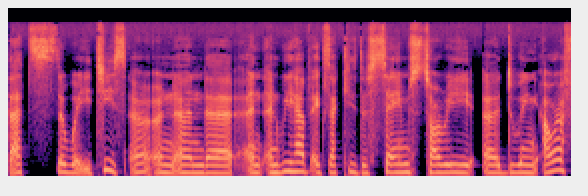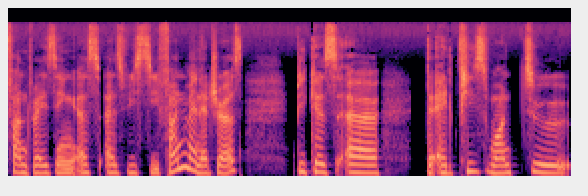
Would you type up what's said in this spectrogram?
that's the way it is. uh, and and, uh, and and we have exactly the same story uh, doing our fundraising as as VC fund managers, because. The LPs want to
